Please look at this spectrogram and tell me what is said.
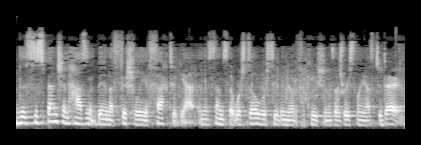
the suspension hasn't been officially effected yet in the sense that we're still receiving notifications as recently as today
